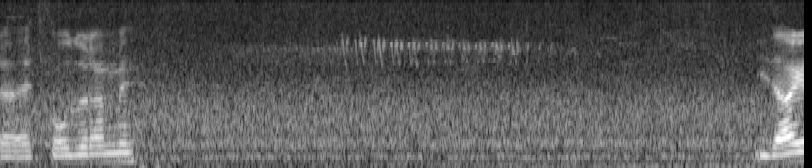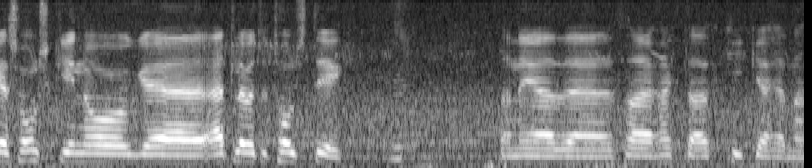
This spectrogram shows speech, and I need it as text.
er eitt fóðurrammi. Í dag er sólskín og eh, 11-12 stíg. Þannig að eh, það er hægt að kíkja hérna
